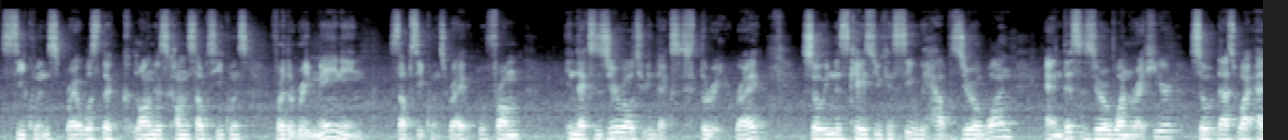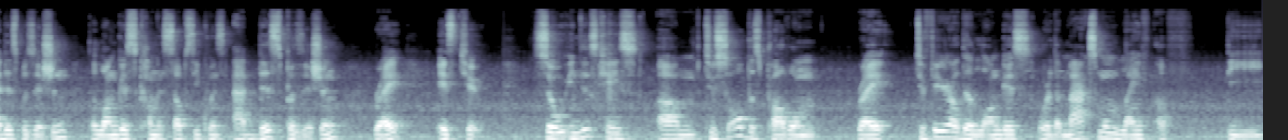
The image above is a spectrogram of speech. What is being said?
sequence, right? What's the longest common subsequence for the remaining subsequence, right? From index 0 to index 3, right? So in this case, you can see we have 0, 1, And this is 0, 1 right here. So that's why at this position, the longest common subsequence at this position, right, is 2. So in this case, um, to solve this problem, right, to figure out the longest or the maximum length of the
